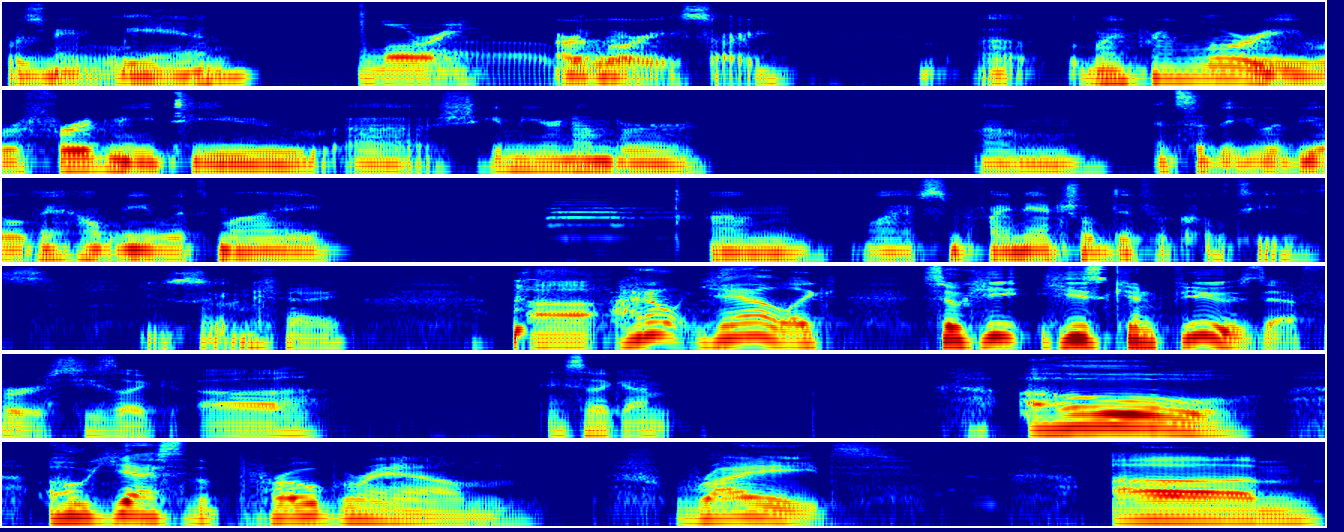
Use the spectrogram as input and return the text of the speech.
was named name? Leanne Lori. uh, or Lori? Sorry. Uh, my friend Lori referred me to you. Uh, she gave me your number, um, and said that you would be able to help me with my. Um, well, I have some financial difficulties. You see. Okay. Uh, I don't. Yeah, like so he he's confused at first. He's like, uh, he's like, I'm. Oh, oh yes, the program, right? Um,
